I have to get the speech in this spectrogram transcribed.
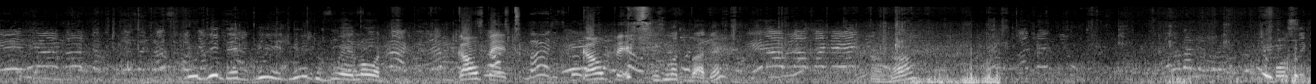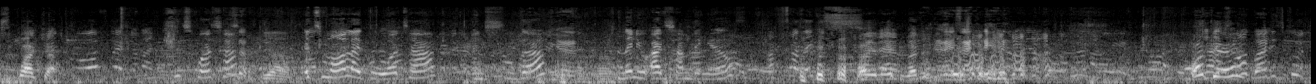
You did a bit. You need to do a lot. Gulp it. But it's good. Gulp it. It's not bad, eh? Uh-huh. For six kwacha. It's water. Yeah. It's more like water and sugar. Yeah. And then you add something else. I like that. Exactly. It's Okay. not bad, it's good.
